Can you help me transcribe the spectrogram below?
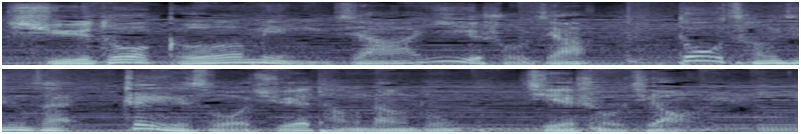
许多革命家、艺术家都曾经在这所学堂当中接受教育。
